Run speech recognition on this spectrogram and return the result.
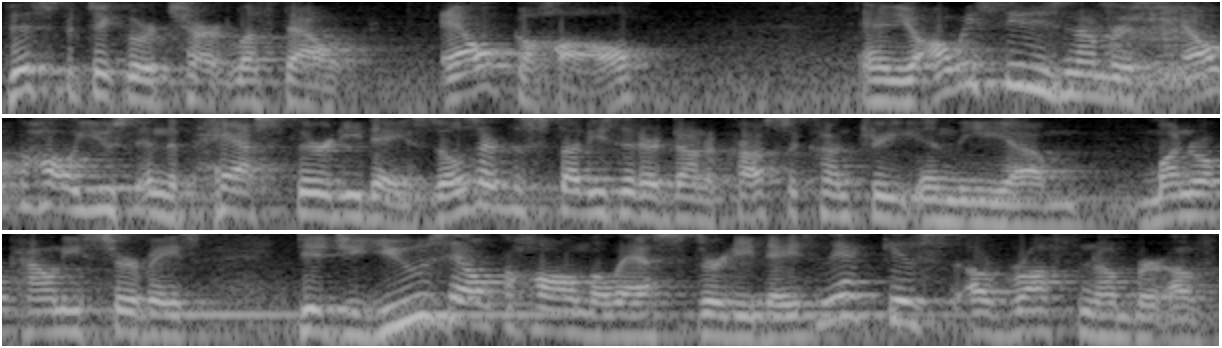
this particular chart left out alcohol, and you always see these numbers, alcohol use in the past 30 days. Those are the studies that are done across the country in the um, Monroe County surveys. Did you use alcohol in the last 30 days? And that gives a rough number of,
